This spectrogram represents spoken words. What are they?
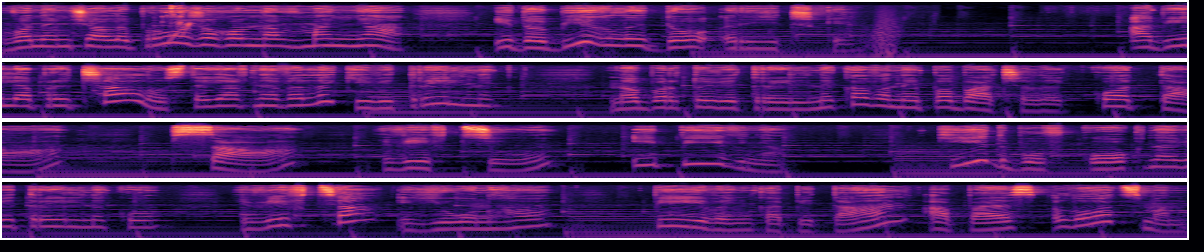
Вони мчали прожогом навмання і добігли до річки. А біля причалу стояв невеликий вітрильник. На борту вітрильника вони побачили кота, пса, вівцю і півня. Кіт був кок на вітрильнику, вівця юнга, півень капітан, а пес лоцман.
